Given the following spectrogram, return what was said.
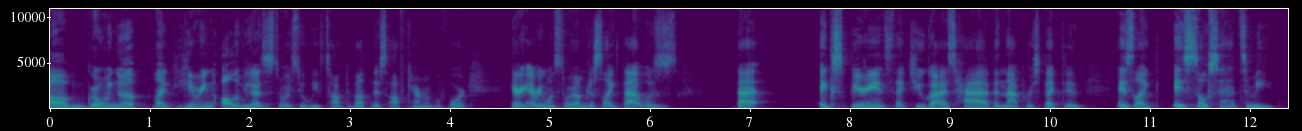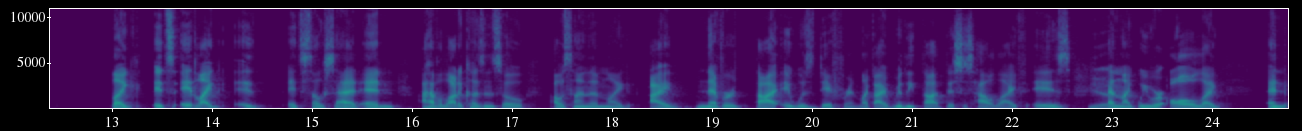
um, growing up, like hearing all of you guys' stories too, we've talked about this off camera before. Hearing everyone's story, I'm just like, that was that experience that you guys have and that perspective is like, is so sad to me. Like, it's, it like, it, it's so sad. And I have a lot of cousins. So I was telling them, like, I never thought it was different. Like, I really thought this is how life is. Yeah. and like we were all like and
